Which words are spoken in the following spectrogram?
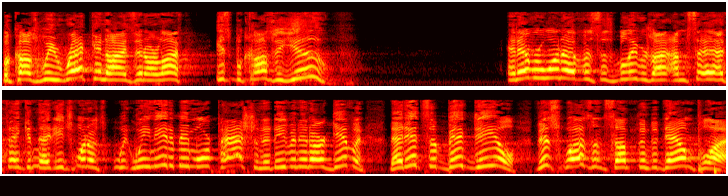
because we recognize in our life it's because of you. And every one of us as believers, I, am saying, I'm thinking that each one of us, we, we need to be more passionate even in our giving, that it's a big deal. This wasn't something to downplay.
